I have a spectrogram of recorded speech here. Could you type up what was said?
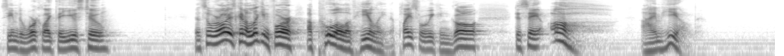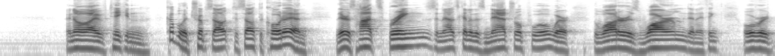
seem to work like they used to. And so we're always kind of looking for a pool of healing, a place where we can go to say, oh, I'm healed. I know I've taken a couple of trips out to South Dakota, and there's hot springs, and that's kind of this natural pool where the water is warmed. And I think over,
